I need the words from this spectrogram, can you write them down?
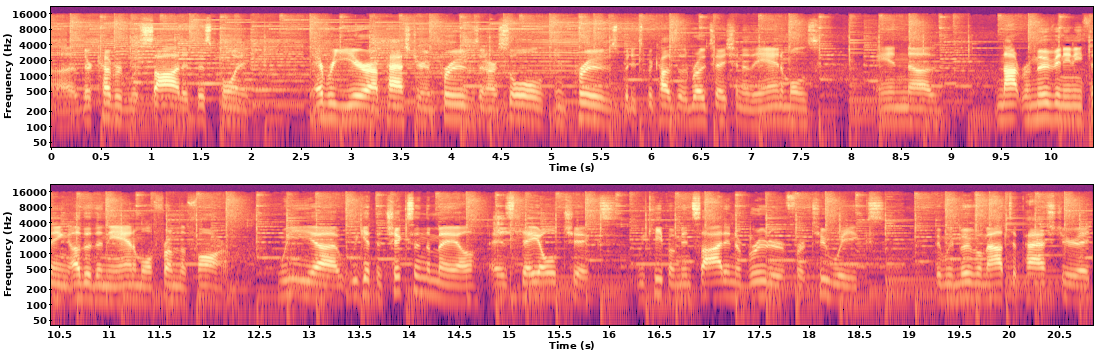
uh, they're covered with sod at this point. Every year our pasture improves and our soil improves, but it's because of the rotation of the animals and uh, not removing anything other than the animal from the farm. We, uh, we get the chicks in the mail as day-old chicks. We keep them inside in a brooder for two weeks. Then we move them out to pasture at,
